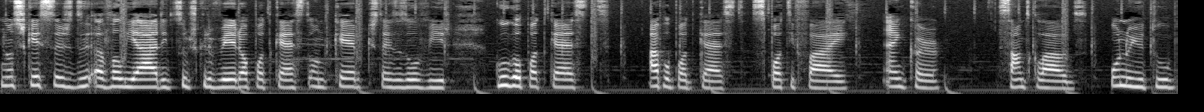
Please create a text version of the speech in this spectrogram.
Não se esqueças de avaliar e de subscrever ao podcast onde quer que estejas a ouvir. Google Podcast, Apple Podcast, Spotify, Anchor, SoundCloud ou no YouTube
